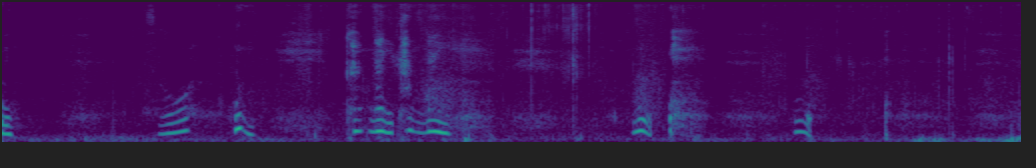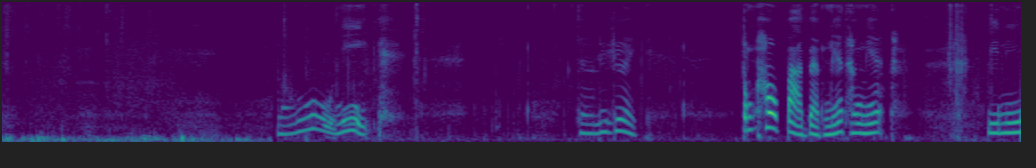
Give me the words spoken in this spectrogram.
นี่โซ่ข้างในข้างในนี่นี่โอ้นี่ เจอเรื่อยๆ ต้องเข้าป่าแบบเนี้ยทางเนี้ย ปีนี้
